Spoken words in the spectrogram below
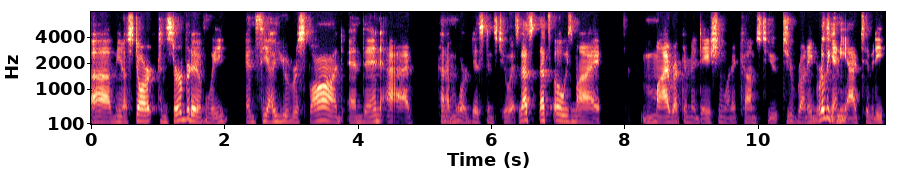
um, you know start conservatively and see how you respond, and then add kind of more distance to it. So that's that's always my my recommendation when it comes to to running really any activity.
